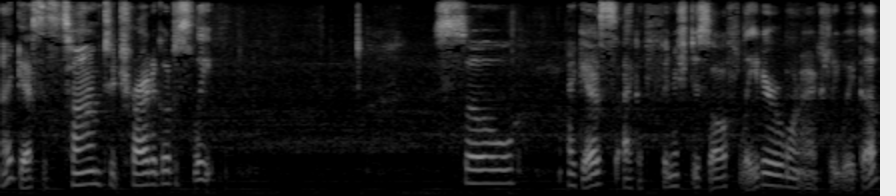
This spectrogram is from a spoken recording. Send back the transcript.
I guess it's time to try to go to sleep. So I guess I could finish this off later when I actually wake up.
